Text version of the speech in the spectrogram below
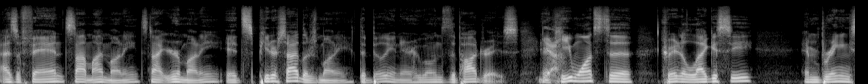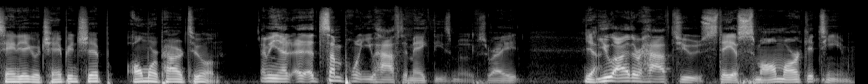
as a fan, it's not my money. It's not your money. It's Peter Seidler's money, the billionaire who owns the Padres. Yeah. If he wants to create a legacy and bringing San Diego championship, all more power to him. I mean, at, at some point, you have to make these moves, right? Yeah. You either have to stay a small market team,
